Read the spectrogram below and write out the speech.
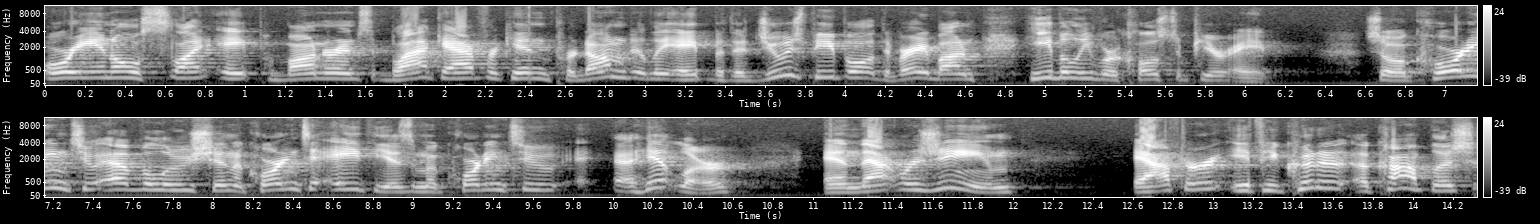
Oriental, slight ape preponderance. Black African, predominantly ape. But the Jewish people at the very bottom, he believed were close to pure ape. So, according to evolution, according to atheism, according to uh, Hitler and that regime, after, if he could accomplish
